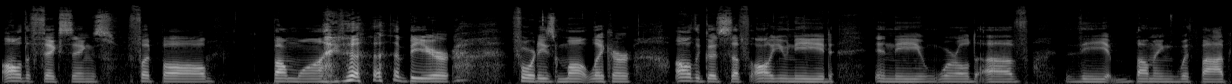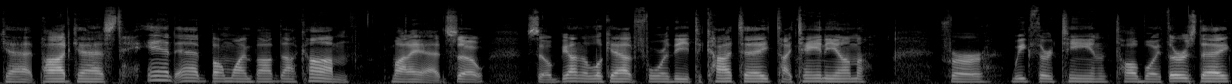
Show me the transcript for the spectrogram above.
all the fixings, football, bum wine, beer, 40s malt liquor, all the good stuff, all you need in the world of the Bumming with Bobcat podcast and at bumwinebob.com, might I add. So, so be on the lookout for the Tecate Titanium for week 13, Tall Boy Thursday.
